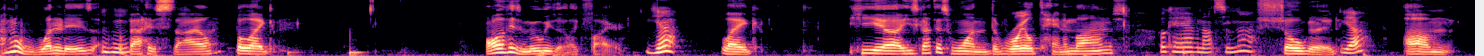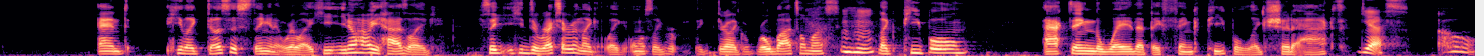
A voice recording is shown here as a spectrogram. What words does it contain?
I don't know what it is Mm-hmm. about his style, but like all of his movies are like fire. Yeah. Like he uh he's got this one, the Royal Tenenbaums, Okay, I have not seen that. so good. Yeah. Um and he like does this thing in it where like he you know how he has like he's like he directs everyone like like almost like like they're like robots almost. Mm-hmm. Like people acting the way that they think people like should act. Yes. Oh,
